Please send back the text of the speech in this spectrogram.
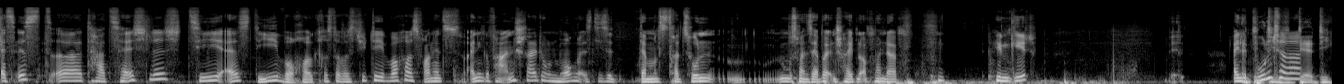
Es ist äh, tatsächlich CSD-Woche, Christopher Street Day-Woche. Es waren jetzt einige Veranstaltungen und morgen ist diese Demonstration, muss man selber entscheiden, ob man da hingeht. Eine die, bunte, die, der, die,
